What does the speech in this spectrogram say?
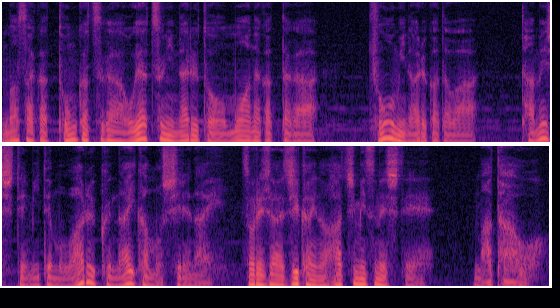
まさかとんかつがおやつになるとは思わなかったが興味のある方は試してみても悪くないかもしれない。それじゃあ次回の蜂蜜飯でまた会おう。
